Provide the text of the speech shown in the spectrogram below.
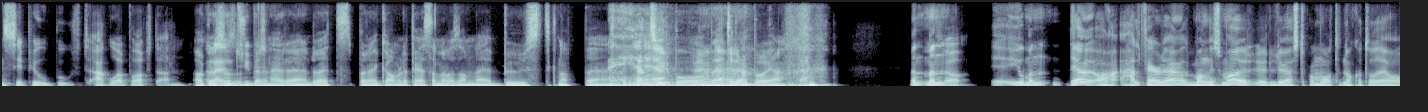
en CPU-boost akkurat på oppstart. Akkurat Den er sånn typisk- den her, eh, du vet, på de gamle PC-ene det var sånn eh, boost-knapp. eh, Ja, turbo. Ja. ja. Turbo, ja. Men, men Jo, men det er jo helt fair, det. Mange som har løst på en måte noe av det, og,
